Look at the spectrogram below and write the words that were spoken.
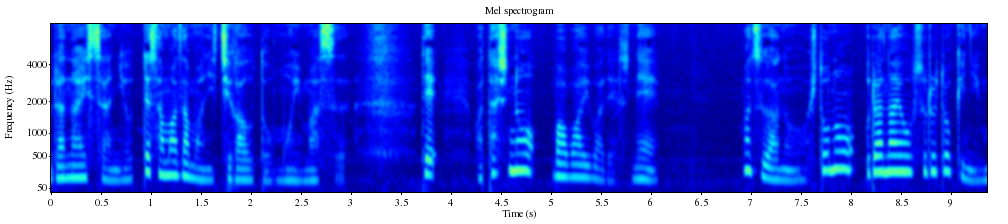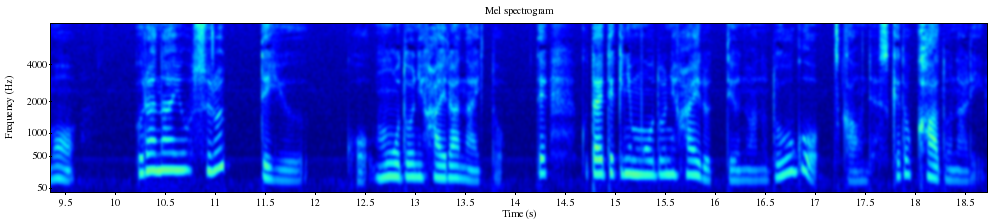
占い師さんによって様々に違うと思います。で私の場合はですねまずあの人の占いをする時にも占いをするっていうこうモードに入らないと。で具体的にモードに入るっていうのはあの道具を使うんですけどカードなり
